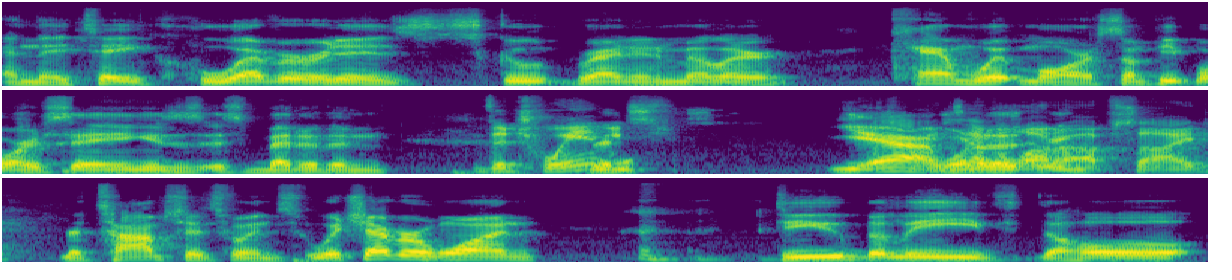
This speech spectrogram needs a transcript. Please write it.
and they take whoever it is, Scoot, Brandon Miller, Cam Whitmore. Some people are saying is is better than The Twins, yeah, one of the, upside. the Thompson twins, whichever one. do you believe the whole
